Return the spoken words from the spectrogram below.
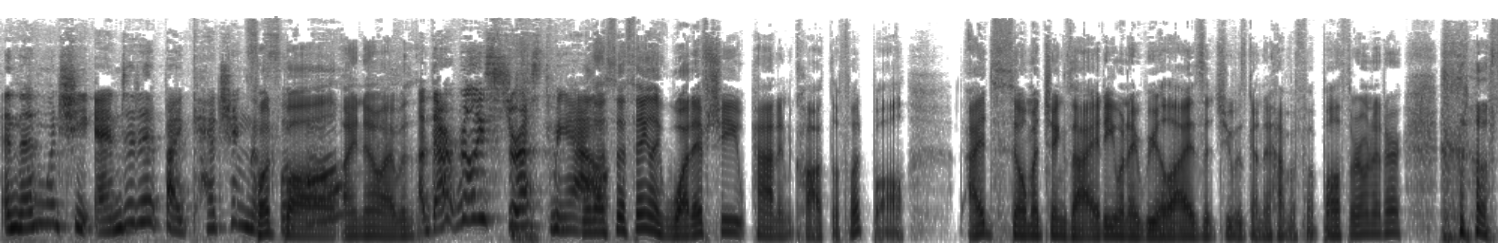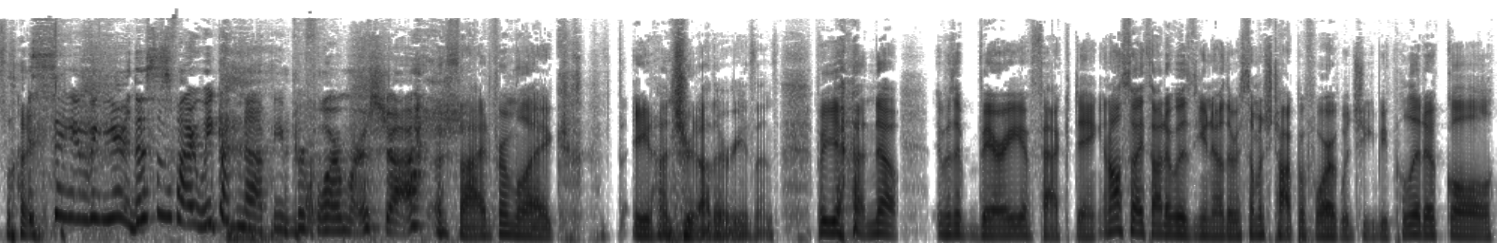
and then when she ended it by catching the football, football I know, I was. That really stressed me out. well, that's the thing. Like, what if she hadn't caught the football? I had so much anxiety when I realized that she was going to have a football thrown at her. I was like, same here. This is why we could not be performers, Josh. Aside from like 800 other reasons. But yeah, no, it was a very affecting. And also, I thought it was, you know, there was so much talk before. Of would she be political?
